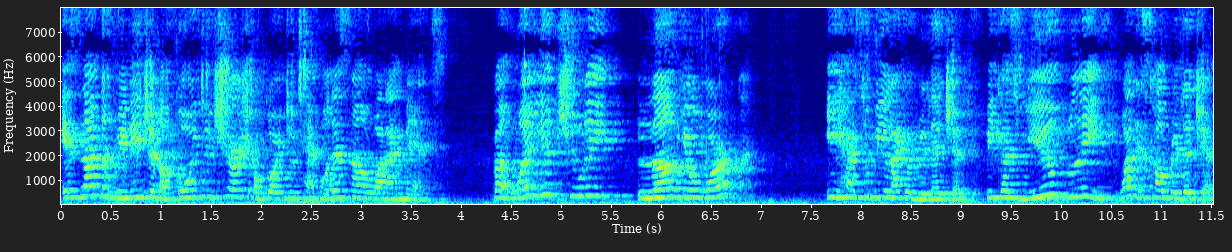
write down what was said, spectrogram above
It's not the religion of going to church or going to temple. That's not what I meant. But when you truly love your work, it has to be like a religion because you believe what is called religion.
